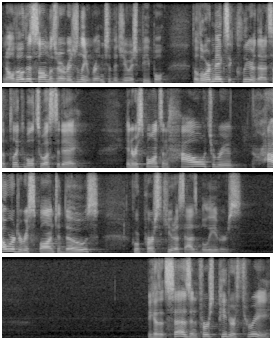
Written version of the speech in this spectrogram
And although this psalm was originally written to the Jewish people, the Lord makes it clear that it's applicable to us today in response on how, to re- how we're to respond to those who persecute us as believers. Because it says in 1 Peter 3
